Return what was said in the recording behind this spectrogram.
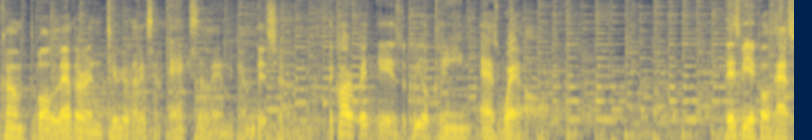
comfortable leather interior that is in excellent condition. The carpet is real clean as well. This vehicle has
